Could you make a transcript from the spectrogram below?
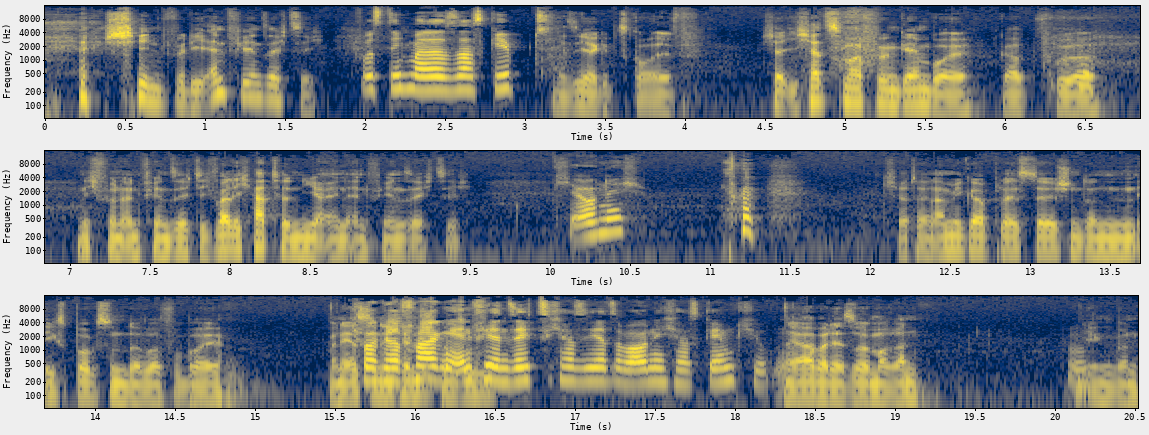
erschienen für die N64. Ich wusste nicht mal, dass es das gibt. Ja, sicher gibt's Golf. Ich, ich hatte es mal für einen Gameboy gehabt früher, nicht für einen N64, weil ich hatte nie einen N64. Ich auch nicht. Ich hatte einen Amiga, Playstation, dann einen Xbox und da war vorbei. Meine Ich wollte gerade fragen, Nintendo-Konsole- N64 hast du jetzt aber auch nicht, hast Gamecube, ne? Ja, aber der soll mal ran. Hm. Irgendwann.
